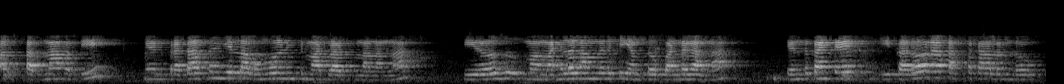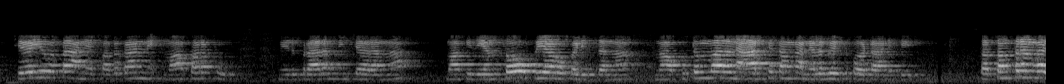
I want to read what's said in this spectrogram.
ప- పద్మావతి నేను ప్రకాశం జిల్లా ఒంగోలు నుంచి మాట్లాడుతున్నానన్న ఈ రోజు మా మహిళలందరికీ ఎంతో పండగ అన్న. ఎందుకంటే ఈ కరోనా కష్టకాలంలో చేయూత అనే పథకాన్ని మా కొరకు మీరు ప్రారంభించారన్న. మాకు ఇది ఎంతో ఉపయోగపడిద్దన్న. మా కుటుంబాలను ఆర్థికంగా నిలబెట్టుకోవటానికి స్వతంత్రంగా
